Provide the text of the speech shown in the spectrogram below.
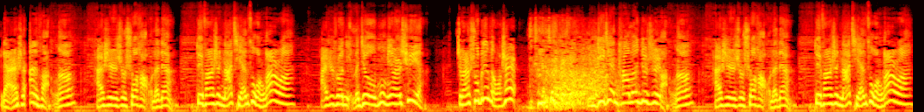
俩人是暗访啊，还是是说好了的？对方是拿钱做广告啊，还是说你们就慕名而去呀？这玩意儿说不定怎么回事 你就见他们就是访啊，还是是说好了的？对方是拿钱做广告啊，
